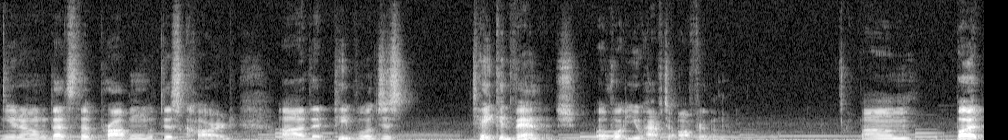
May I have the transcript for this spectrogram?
You know, that's the problem with this card. Uh, that people just take advantage of what you have to offer them. Um, but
